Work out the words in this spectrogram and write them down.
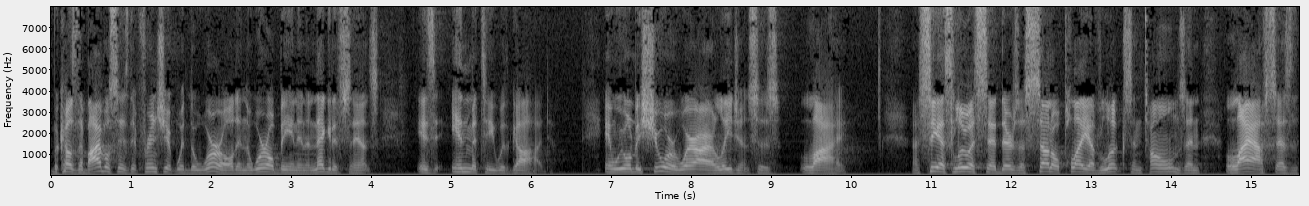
because the Bible says that friendship with the world, and the world being in a negative sense, is enmity with God. And we will be sure where our allegiances lie. Uh, C.S. Lewis said there's a subtle play of looks and tones and laughs as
